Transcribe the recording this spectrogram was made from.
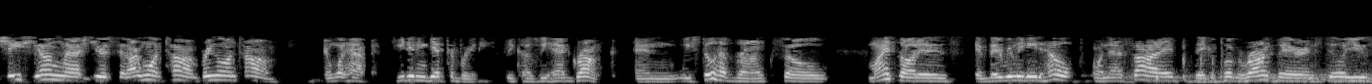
Chase Young last year said, I want Tom, bring on Tom. And what happened? He didn't get to Brady because we had Gronk and we still have Gronk. So my thought is if they really need help on that side, they could put Gronk there and still use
